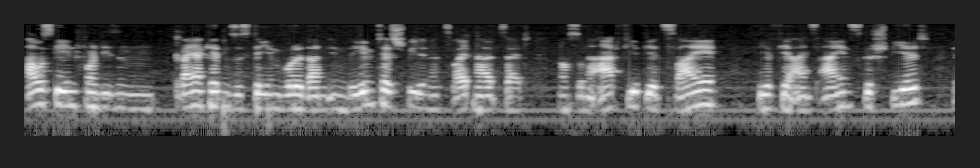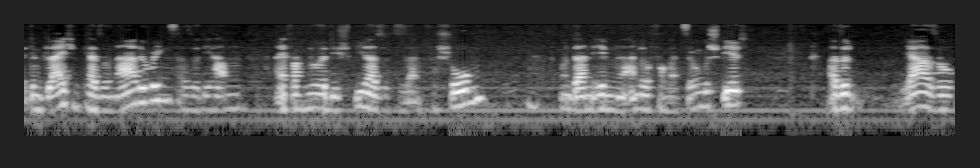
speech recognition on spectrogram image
ausgehend von diesem Dreierkettensystem wurde dann in dem Testspiel in der zweiten Halbzeit noch so eine Art 4-4-2, 4-4-1-1 gespielt, mit dem gleichen Personal übrigens. Also die haben einfach nur die Spieler sozusagen verschoben und dann eben eine andere Formation gespielt. Also ja, so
